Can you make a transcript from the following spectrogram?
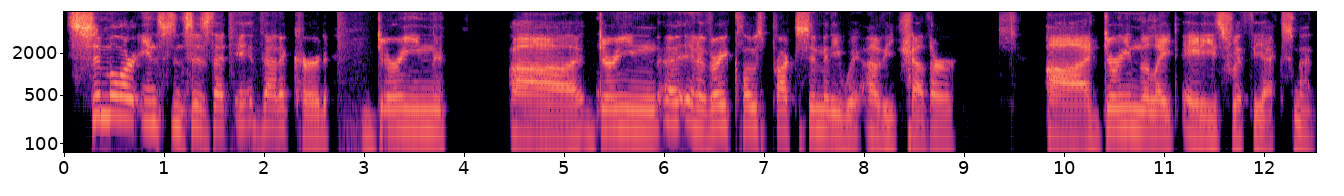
similar instances that that occurred during uh, during uh, in a very close proximity of each other uh, during the late 80s with the X-Men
